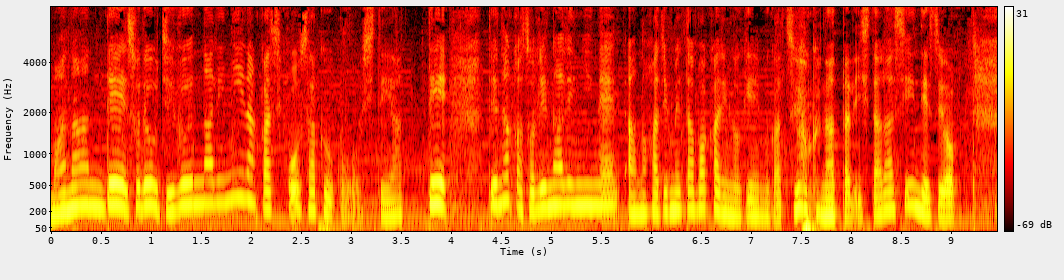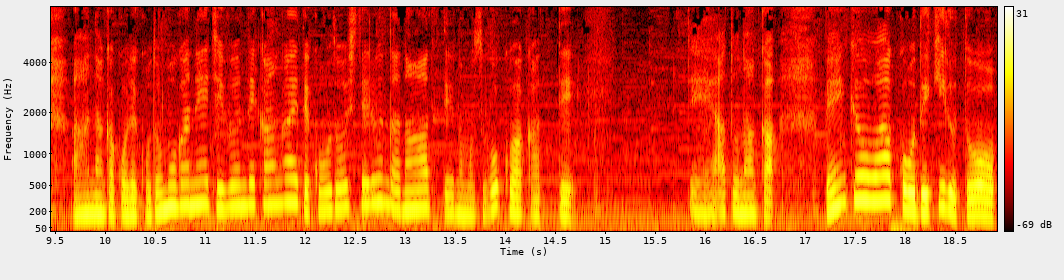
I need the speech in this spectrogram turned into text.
学んでそれを自分なりになんか試行錯誤をしてやってでなんかそれなりにねあの始めたばかりのゲームが強くなったりしたらしいんですよ。あーなんかこれ子供がね自分で考えて行動してるんだなっていうのもすごく分かってであとなんか勉強はこうできると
